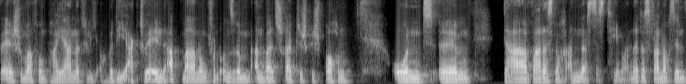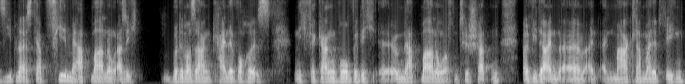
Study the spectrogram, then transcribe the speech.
äh, schon mal vor ein paar Jahren natürlich auch über die aktuellen Abmahnungen von unserem Anwaltsschreibtisch gesprochen. Und ähm, da war das noch anders, das Thema. Ne? Das war noch sensibler. Es gab viel mehr Abmahnungen. Also ich würde mal sagen, keine Woche ist nicht vergangen, wo wir nicht äh, irgendeine Abmahnung auf dem Tisch hatten, weil wieder ein, äh, ein, ein Makler meinetwegen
